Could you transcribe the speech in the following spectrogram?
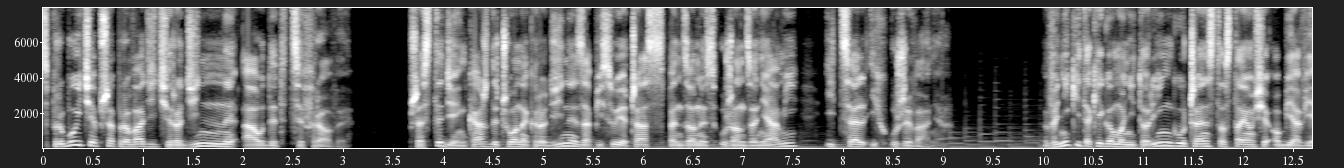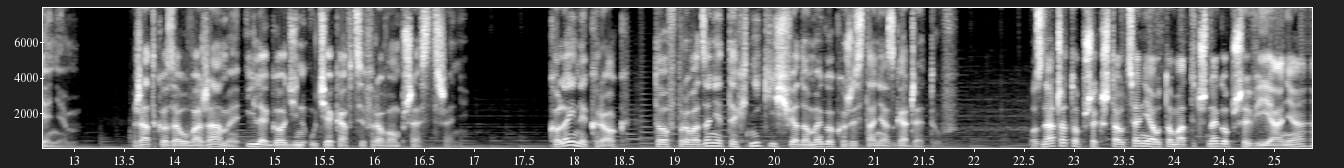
Spróbujcie przeprowadzić rodzinny audyt cyfrowy. Przez tydzień każdy członek rodziny zapisuje czas spędzony z urządzeniami i cel ich używania. Wyniki takiego monitoringu często stają się objawieniem. Rzadko zauważamy, ile godzin ucieka w cyfrową przestrzeń. Kolejny krok to wprowadzenie techniki świadomego korzystania z gadżetów. Oznacza to przekształcenie automatycznego przewijania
